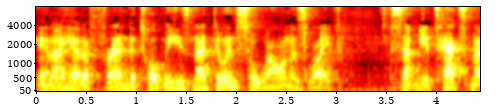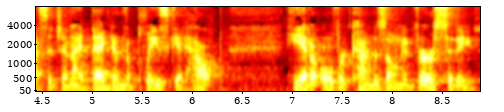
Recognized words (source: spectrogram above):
And I had a friend that told me he's not doing so well in his life. Sent me a text message, and I begged him to please get help. He had to overcome his own adversity.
